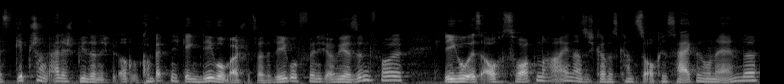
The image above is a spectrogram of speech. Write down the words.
es gibt schon geile Spielsachen. Ich bin auch komplett nicht gegen Lego beispielsweise. Lego finde ich auch wieder sinnvoll. Lego ist auch sortenrein, also ich glaube, das kannst du auch recyceln ohne Ende.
